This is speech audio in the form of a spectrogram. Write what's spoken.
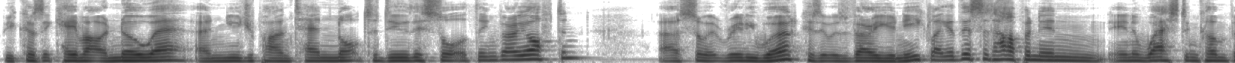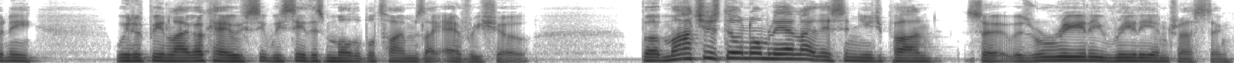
because it came out of nowhere and New Japan tend not to do this sort of thing very often. Uh, so it really worked because it was very unique. Like if this had happened in in a Western company, we'd have been like, okay, we see we see this multiple times like every show. But matches don't normally end like this in New Japan, so it was really, really interesting.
